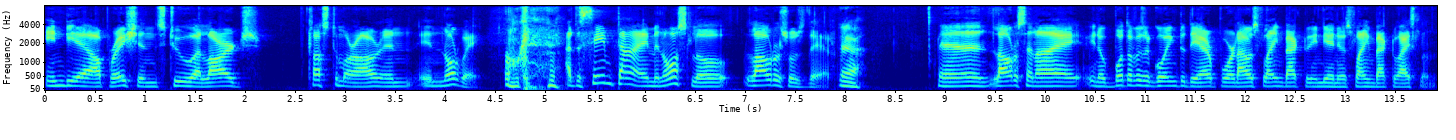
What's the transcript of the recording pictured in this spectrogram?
India operations to a large customer out in in Norway. Okay. At the same time, in Oslo, Lárus was there yeah. and Lárus and I, you know, both of us are going to the airport. I was flying back to India, and he was flying back to Iceland.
